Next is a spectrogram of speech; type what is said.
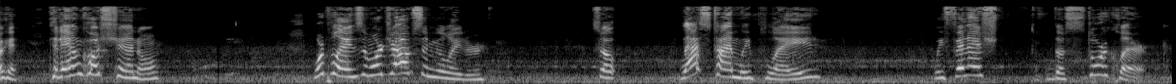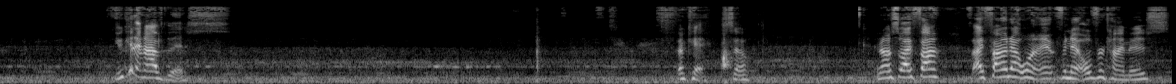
Okay, today on Cole's Channel, we're playing some more Job Simulator. So, last time we played, we finished the store clerk. You can have this. Okay, so, and also I found I found out what infinite overtime is.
